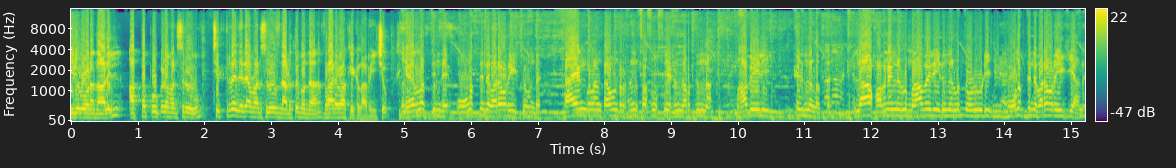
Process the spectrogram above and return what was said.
തിരുവോണ നാളിൽ അത്തപ്പൂക്കള മത്സരവും ചിത്രരചന മത്സരവും നടത്തുമെന്ന് ഭാരവാഹികൾ അറിയിച്ചു. കേരളത്തിന്റെ ഓണത്തിന്റെ വരവറിയിച്ചുകൊണ്ട് കായംകുളം ടൗൺ റെസിഡൻസ് അസോസിയേഷൻ നടത്തുന്ന മാവേലി എഴുന്നള്ളത്ത്. എല്ലാ ഭവനങ്ങളിലും മാവേലി എഴുന്നള്ളത്തോടുകൂടി ഓണത്തിന്റെ വരവറിയിക്കുകയാണ്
